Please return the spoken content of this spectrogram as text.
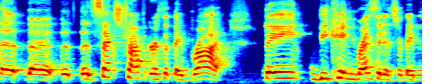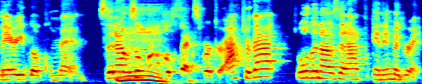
the, the, the sex traffickers that they brought, they became residents or they married local men. So then I was mm. a local sex worker. After that, well, then I was an African immigrant.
